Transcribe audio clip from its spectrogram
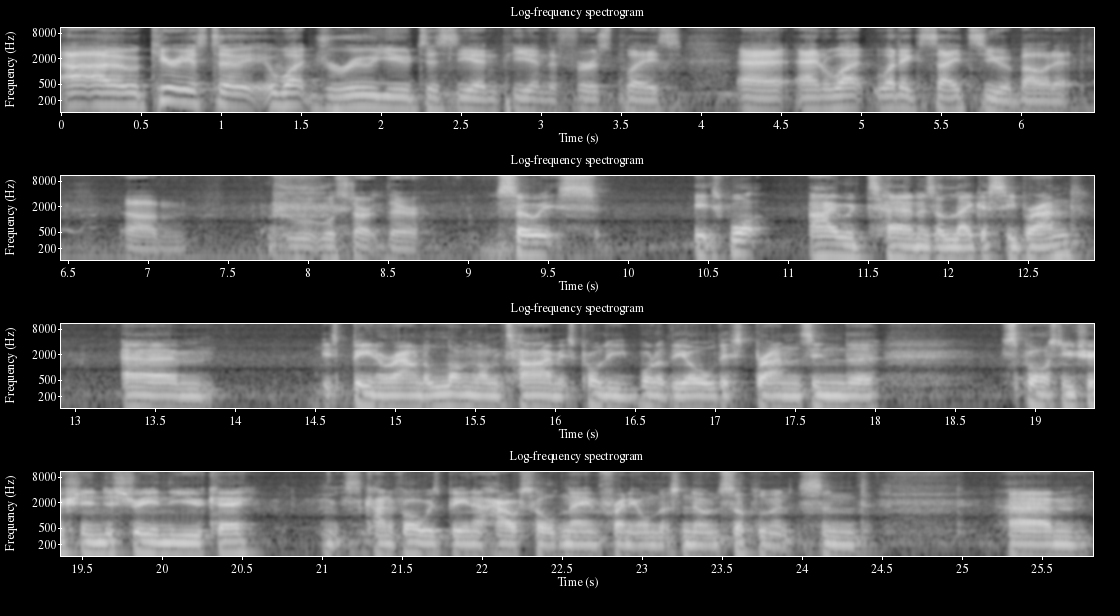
I'm curious to what drew you to CNP in the first place, uh, and what what excites you about it. Um, we'll- we'll start there. so it's it's what I would term as a legacy brand. Um, it's been around a long, long time. It's probably one of the oldest brands in the sports nutrition industry in the UK. It's kind of always been a household name for anyone that's known supplements. And um,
